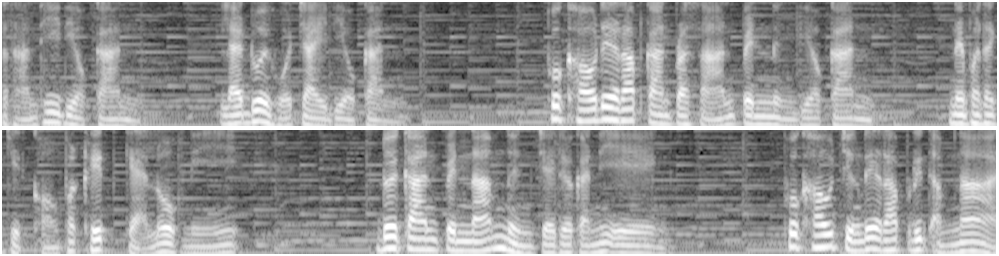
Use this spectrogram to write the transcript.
สถานที่เดียวกัน และด้วยหัวใจเดียวกัน พวกเขาได้รับการประสานเป็นหนึ่งเดียวกัน ในพันธกิจของพระคริสต์แก่โลกนี้ โดยการเป็นน้ำหนึ่งใจเดียวกันนี่เอง พวกเขาจึงได้รับฤทธิ์อำนาจ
